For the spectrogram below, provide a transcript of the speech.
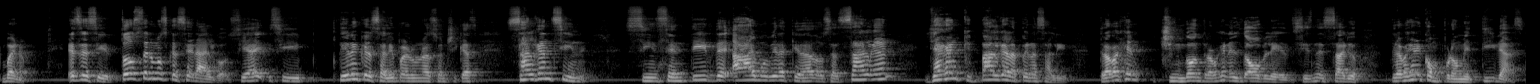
Bueno, es decir, todos tenemos que hacer algo. Si, tienen que salir para una son chicas, salgan sin, sin sentir de, ay, me hubiera quedado. O sea, salgan y hagan que valga la pena salir. Trabajen chingón, trabajen el doble si es necesario. Trabajen comprometidas.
